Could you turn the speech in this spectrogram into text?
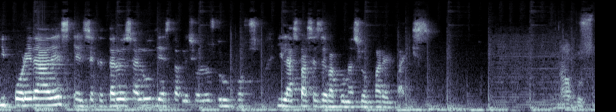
y por edades el secretario de Salud ya estableció los grupos y las fases de vacunación para el país. No, pues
